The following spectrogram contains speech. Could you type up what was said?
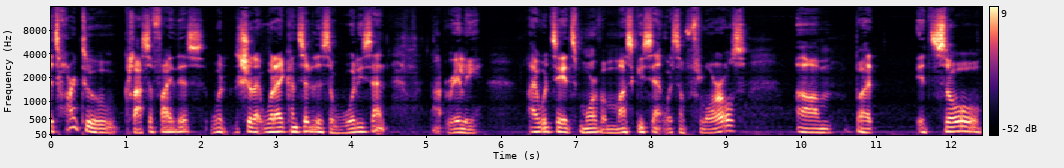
it's hard to classify this. What should I would I consider this a woody scent? Not really. I would say it's more of a musky scent with some florals. Um, but it's so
